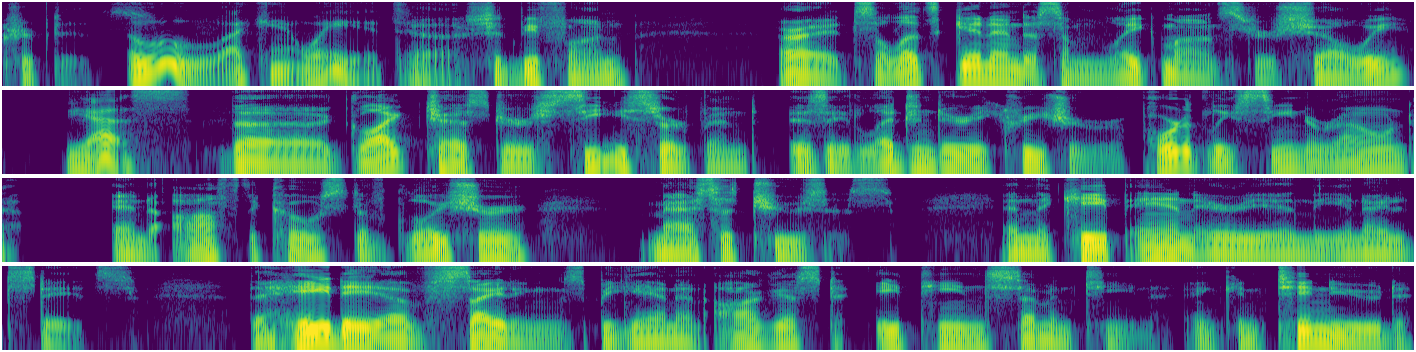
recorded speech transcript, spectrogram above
cryptids. Ooh, I can't wait. Yeah, should be fun. All right, so let's get into some lake monsters, shall we? Yes. The Gloucester sea serpent is a legendary creature reportedly seen around and off the coast of Gloucester, Massachusetts, and the Cape Ann area in the United States. The heyday of sightings began in August 1817 and continued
